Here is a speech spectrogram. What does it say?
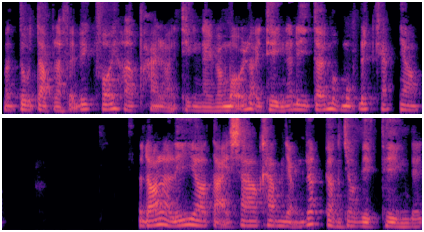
Mà tu tập là phải biết phối hợp hai loại thiền này và mỗi loại thiền nó đi tới một mục đích khác nhau. Đó là lý do tại sao kham nhận rất cần cho việc thiền để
